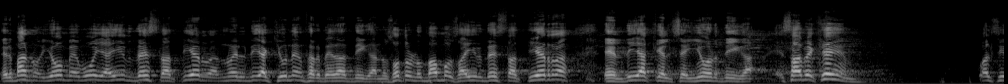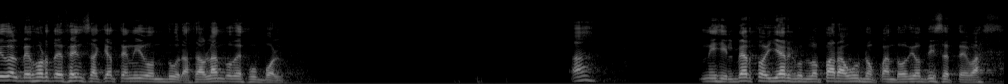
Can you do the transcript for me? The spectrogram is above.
Hermano, yo me voy a ir de esta tierra, no el día que una enfermedad diga. Nosotros nos vamos a ir de esta tierra el día que el Señor diga. ¿Sabe qué? ¿Cuál ha sido el mejor defensa que ha tenido Honduras, hablando de fútbol? ¿Ah? Ni Gilberto Yergus lo para uno cuando Dios dice te vas.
